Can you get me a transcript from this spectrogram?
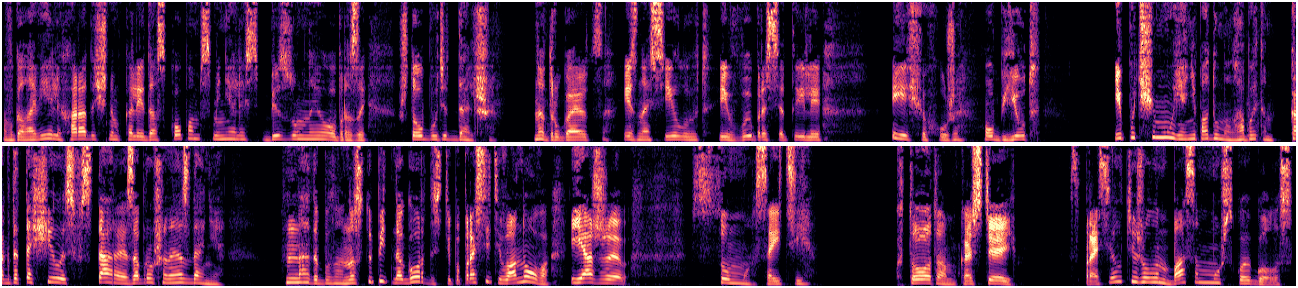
В голове лихорадочным калейдоскопом сменялись безумные образы. Что будет дальше? Надругаются, изнасилуют и выбросят или... Еще хуже — убьют. И почему я не подумала об этом, когда тащилась в старое заброшенное здание? Надо было наступить на гордость и попросить Иванова. Я же... с ума сойти. «Кто там, Костей?» — спросил тяжелым басом мужской голос.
